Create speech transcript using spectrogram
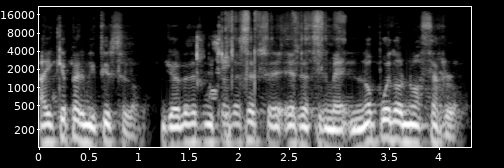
hay que permitírselo. Yo a veces, muchas veces eh, es decirme, no puedo no hacerlo.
